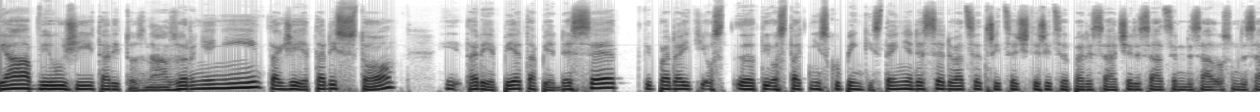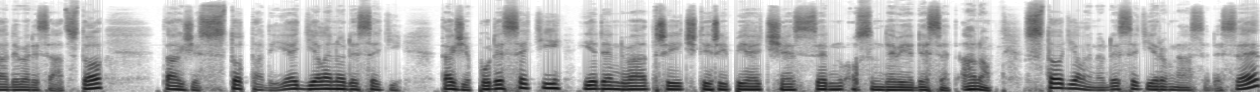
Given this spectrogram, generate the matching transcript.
Já využiji tady to znázornění, takže je tady 100, tady je 5 a 5, 10, vypadají ty, ty ostatní skupinky stejně 10, 20, 30, 40, 50, 60, 70, 80, 90, 100. Takže 100 tady je děleno 10. Takže po 10 1, 2, 3, 4, 5, 6, 7, 8, 9, 10. Ano, 100 děleno 10 rovná se 10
